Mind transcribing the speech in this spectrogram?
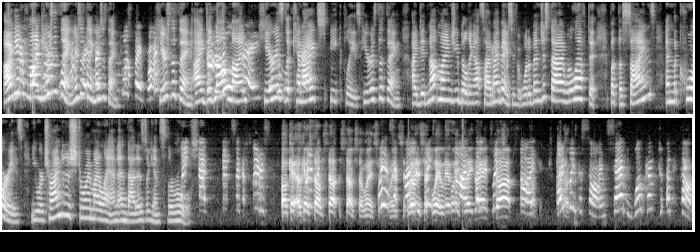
I didn't Yes, mind. Here's the thing. Here's the thing. Here's the thing. It was claimed, right? Here's the thing. I did not mind. say- Here the is the. rules Can I speak, please? Here is the thing. I did not mind you building outside my base. If it would have been just that, I would have left it. But the signs and the quarries, you were trying to destroy my land, and that is against the Wait a rules. sec- wait a second, wait a second. Okay, okay, stop, stop, stop, stop. Wait a second, Wait a wait a sec, second, I wait a second, placed wait, wait, the wait, sign, wait, I wait, placed stop. I placed the sign, said welcome to Uptown.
